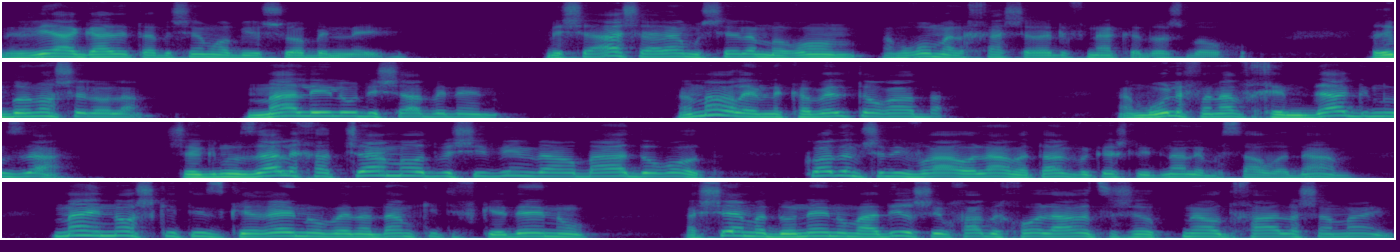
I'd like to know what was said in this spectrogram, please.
מביאה אגדתא בשם רבי יהושע בן לוי. בשעה שעלה משה למרום אמרו מלאכי השרת לפני הקדוש ברוך הוא ריבונו של עולם מה לילוד אישה בינינו? אמר להם לקבל תורה בה. אמרו לפניו חמדה גנוזה שגנוזה לך 974 דורות קודם שנברא העולם אתה מבקש לתנה לבשר ודם מה אנוש כי תזכרנו ובן אדם כי תפקדנו? השם אדוננו מאדיר שמך בכל הארץ אשר תנה עודך על השמיים.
